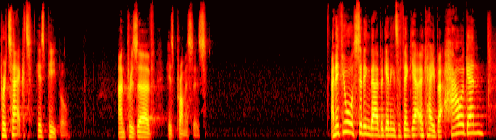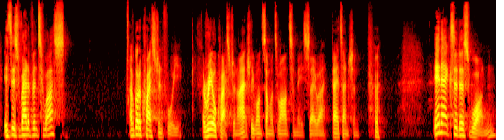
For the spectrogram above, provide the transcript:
protect his people and preserve his promises. And if you're sitting there beginning to think, yeah, okay, but how again is this relevant to us? I've got a question for you a real question. I actually want someone to answer me, so uh, pay attention. in Exodus 1,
